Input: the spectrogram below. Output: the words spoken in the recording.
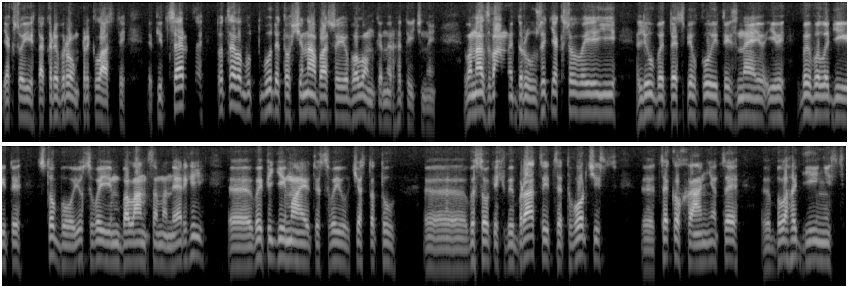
Якщо їх так ребром прикласти під серце, то це буде товщина вашої оболонки енергетичної. Вона з вами дружить, якщо ви її любите, спілкуєтесь з нею і ви володієте з тобою, своїм балансом енергії, е, ви підіймаєте свою частоту е, високих вібрацій, це творчість, е, це кохання, це благодійність,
